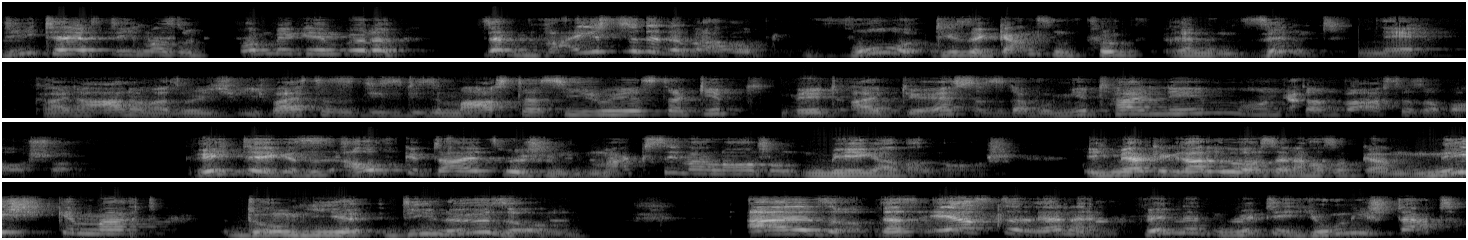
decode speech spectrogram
Details, die ich mal so von mir geben würde. Sepp, weißt du denn überhaupt, wo diese ganzen fünf Rennen sind? Nee, keine Ahnung. Also ich, ich weiß, dass es diese, diese Master Series da gibt mit Alp d'Huez, also da, wo wir teilnehmen und ja. dann war es das aber auch schon. Richtig, es ist aufgeteilt zwischen Maxi-Valanche und Mega-Valanche. Ich merke gerade, du hast deine Hausaufgaben nicht gemacht, drum hier die Lösung. Also, das erste Rennen findet Mitte Juni statt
